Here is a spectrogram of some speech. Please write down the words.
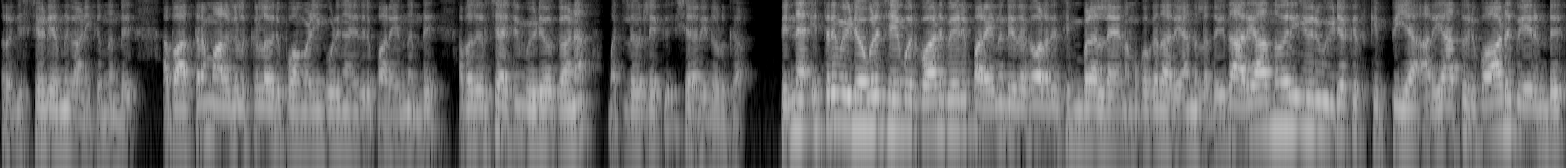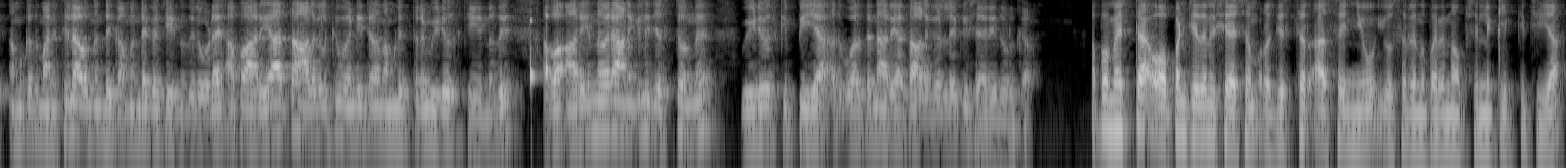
രജിസ്റ്റേർഡ് എന്ന് കാണിക്കുന്നുണ്ട്. അപ്പോൾ അത്തരം ആളുകൾക്കുള്ള ഒരു പോംവഴിയും വഴിയും കൂടി ഞാൻ ഇതിൽ പറയുന്നുണ്ട്. അപ്പോൾ തീർച്ചയായിട്ടും വീഡിയോ കാണുക മറ്റുള്ളവരിലേക്ക് ഷെയർ ചെയ്ത് കൊടുക്കുക പിന്നെ ഇത്തരം വീഡിയോകൾ ചെയ്യുമ്പോൾ ഒരുപാട് പേര് പറയുന്നുണ്ട് ഇതൊക്കെ വളരെ സിമ്പിൾ അല്ലേ? നമുക്കൊക്കെ ഇത് അറിയാമെന്നുള്ളത് ഇത് അറിയാവുന്നവർ ഈ ഒരു വീഡിയോ ഒക്കെ സ്കിപ്പ് ചെയ്യുക. അറിയാത്ത ഒരുപാട് പേരുണ്ട്. നമുക്കത് മനസ്സിലാവുന്നുണ്ട് കമന്റ് ഒക്കെ ചെയ്യുന്നതിലൂടെ. അപ്പോൾ അറിയാത്ത ആളുകൾക്ക് വേണ്ടിയിട്ടാണ് നമ്മൾ ഇത്തരം വീഡിയോസ് ചെയ്യുന്നത്. അപ്പോൾ അറിയുന്നവരാണെങ്കിൽ ജസ്റ്റ് ഒന്ന് വീഡിയോ സ്കിപ്പ് ചെയ്യുക. അതുപോലെ തന്നെ അറിയാത്ത ആളുകളിലേക്ക് ഷെയർ ചെയ്ത് കൊടുക്കുക. അപ്പോൾ മെറ്റ ഓപ്പൺ ചെയ്തതിന് ശേഷം register as a new user എന്ന് പറയുന്ന ഓപ്ഷനിൽ ക്ലിക്ക് ചെയ്യുക.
